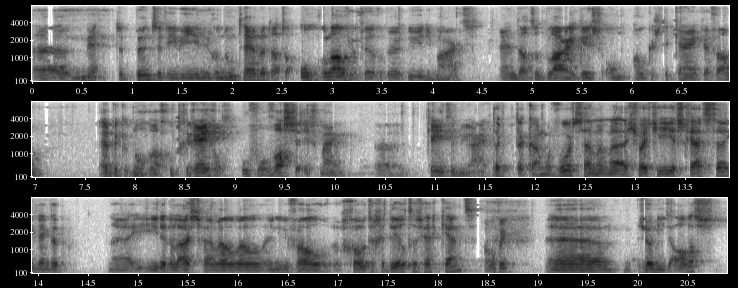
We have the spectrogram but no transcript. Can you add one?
eh, met de punten die we hier nu genoemd hebben, dat er ongelooflijk veel gebeurt nu in die markt. En dat het belangrijk is om ook eens te kijken van, heb ik het nog wel goed geregeld? Hoe volwassen is mijn eh, keten nu eigenlijk? Dat, dat kan ik me voorstellen, maar als je wat je hier schetst, hè, ik denk dat nou ja, iedere luisteraar wel, wel in ieder geval grote gedeeltes herkent. Hoop ik. Ehm, zo niet alles.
